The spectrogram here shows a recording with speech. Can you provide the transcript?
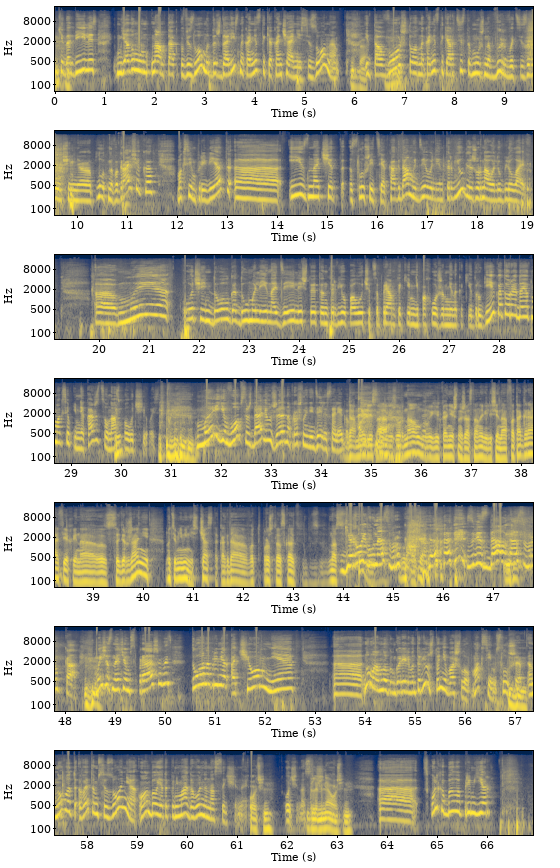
наконец-таки добились. Я думаю, нам так повезло, мы дождались наконец-таки окончания сезона Да. и того, что наконец-таки артиста можно вырвать из его очень э, плотного графика. Максим, привет. Э, И, значит, слушайте, когда мы делали интервью для журнала «Люблю лайф», э, мы очень долго думали и надеялись, что это интервью получится прям таким не похожим ни на какие другие, которые дает Максим. И мне кажется, у нас получилось. Мы его обсуждали уже на прошлой неделе с Олегом. Да, мы листали журнал, ну и, конечно же, остановились и на фотографиях, и на э, содержании, но тем не менее, часто, когда вот просто сказать, у нас... Герой у нас в руках. Звезда у нас в руках. Мы сейчас начнем спрашивать то, например, о чем не... э, Ну, мы о многом говорили в интервью, что не вошло. Максим, слушай, ну вот в этом сезоне он был, я так понимаю, довольно насыщенный. Очень. Очень насыщенный. Для меня очень. А, Сколько было премьер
